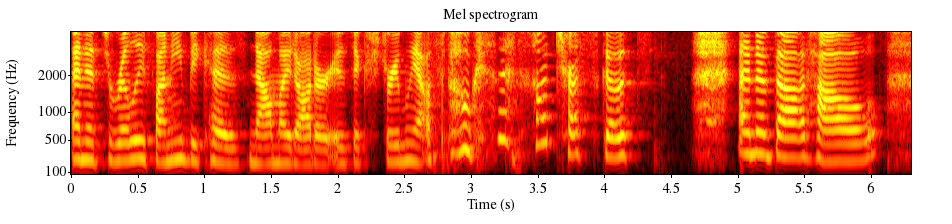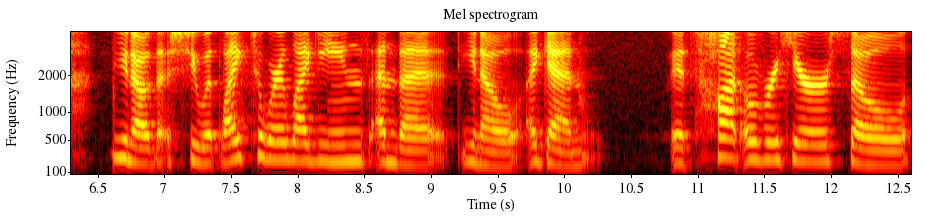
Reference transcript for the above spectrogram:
And it's really funny because now my daughter is extremely outspoken about dress codes and about how, you know, that she would like to wear leggings and that, you know, again, it's hot over here. So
